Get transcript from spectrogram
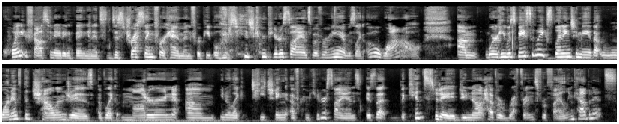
quite fascinating thing. And it's distressing for him and for people who teach computer science. But for me i was like oh wow. Um, where he was basically explaining to me that one of the challenges of like modern um, you know like teaching of computer science is that the kids today do not have a reference for filing cabinets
